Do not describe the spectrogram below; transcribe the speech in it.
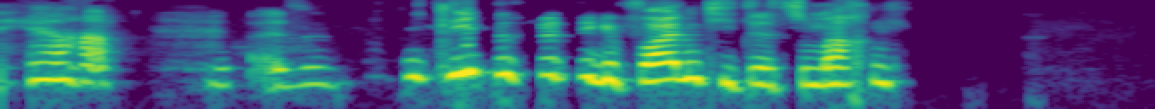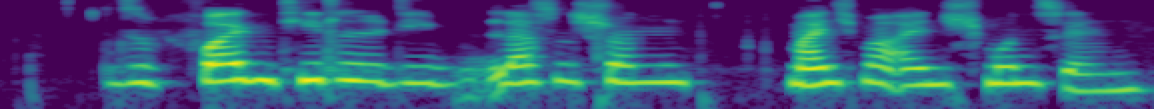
Ja. Also, Ich liebe es, witzige Folgentitel zu machen. so Folgentitel, die lassen schon manchmal einen schmunzeln.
